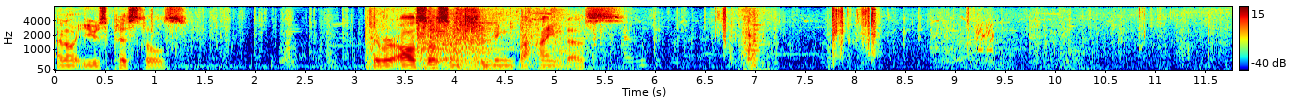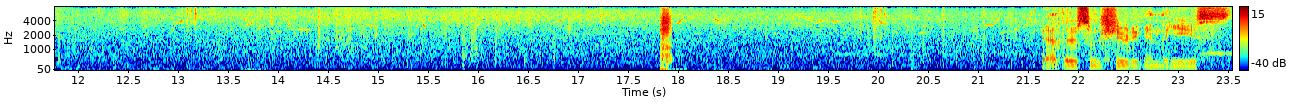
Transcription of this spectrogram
I don't use pistols. There were also some shooting behind us. I'm looking for that. Yeah, there's some shooting in the east.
